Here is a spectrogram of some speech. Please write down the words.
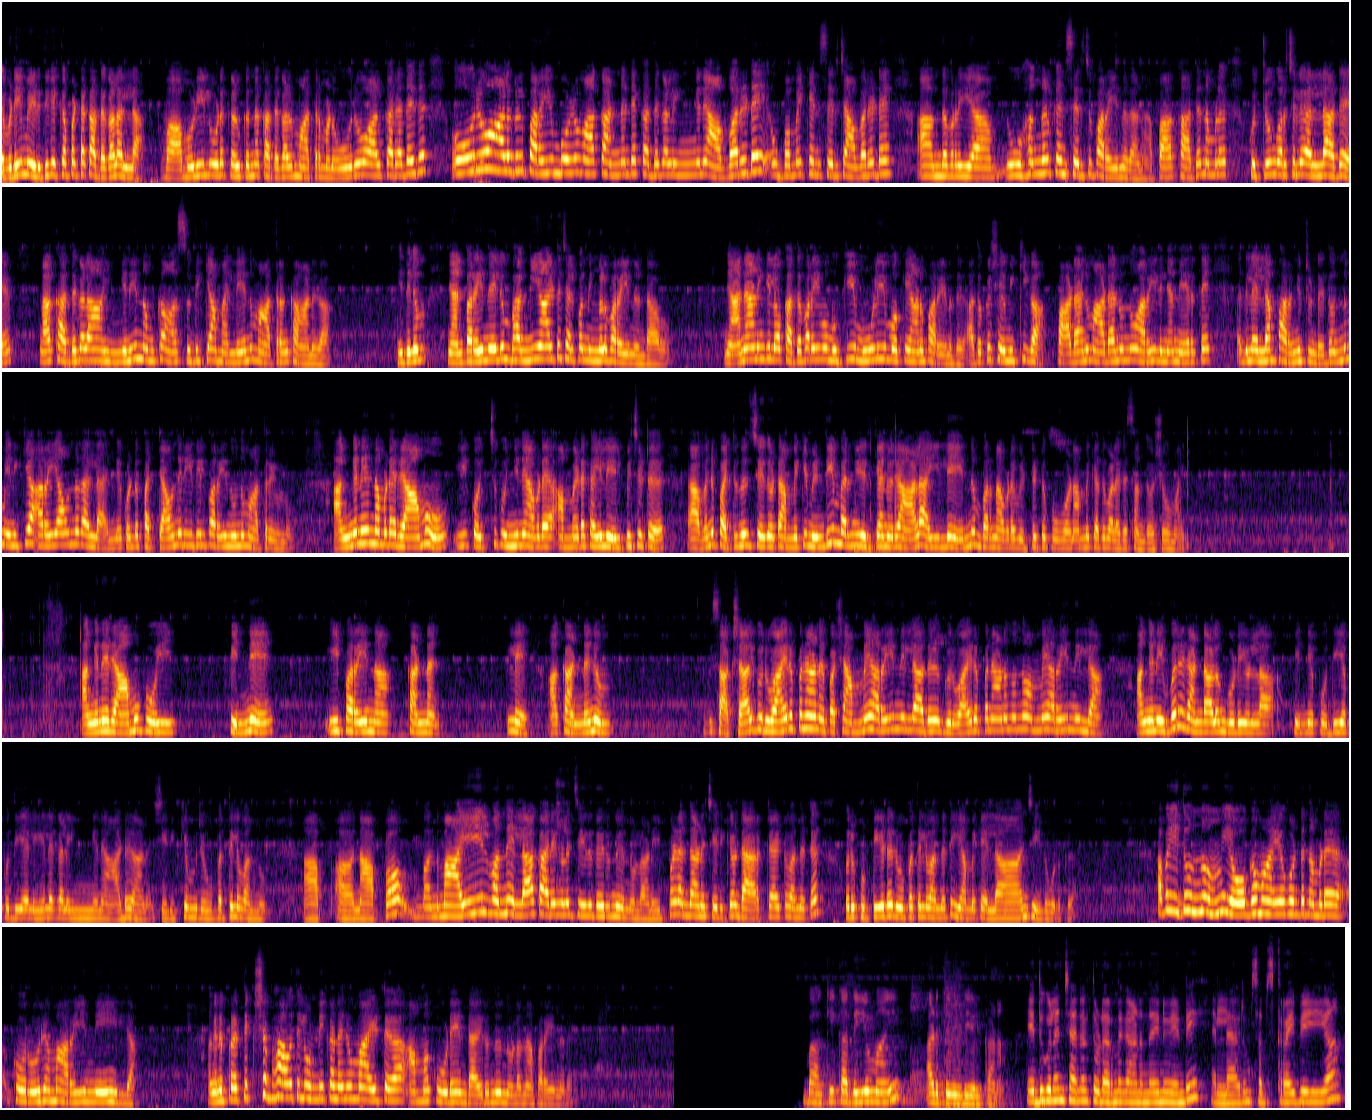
എവിടെയും എഴുതി വെക്കപ്പെട്ട കഥകളല്ല. വാമൊഴിയിലൂടെ കേൾക്കുന്ന കഥകൾ മാത്രമാണ്. ഓരോ ആൾക്കാർ അതായത് ഓരോ ആളുകൾ പറയുമ്പോഴും ആ കണ്ണന്റെ കഥകൾ ഇങ്ങനെ അവരുടെ ഉപമയ്ക്കനുസരിച്ച് അവരുടെ എന്താ പറയുക ഊഹങ്ങൾക്കനുസരിച്ച് പറയുന്നതാണ്. അപ്പോൾ ആ കഥ നമ്മൾ കുറ്റവും കുറച്ചിലും അല്ലാതെ ആ കഥകൾ ആ ഇങ്ങനെയും നമുക്ക് ആസ്വദിക്കാം അല്ലേ എന്ന് മാത്രം കാണുക. ഇതിലും ഞാൻ പറയുന്നതിലും ഭംഗിയായിട്ട് ചിലപ്പോൾ നിങ്ങൾ പറയുന്നുണ്ടാവും. ഞാനാണെങ്കിലോ കഥ പറയുമ്പോൾ മുക്കിയും മൂളിയും ഒക്കെയാണ് പറയണത്. അതൊക്കെ ക്ഷമിക്കുക. പാടാനും ആടാനും ഒന്നും അറിയില്ല. ഞാൻ നേരത്തെ ഇതിലെല്ലാം പറഞ്ഞിട്ടുണ്ട്. ഇതൊന്നും എനിക്ക് അറിയാവുന്നതല്ല. എന്നെ കൊണ്ട് പറ്റാവുന്ന രീതിയിൽ പറയുന്നു എന്ന് മാത്രമേ ഉള്ളൂ. അങ്ങനെ നമ്മുടെ രാമു ഈ കൊച്ചു കുഞ്ഞിനെ അവിടെ അമ്മയുടെ കയ്യിൽ ഏൽപ്പിച്ചിട്ട് അവന് പറ്റുന്നത് ചെയ്തോട്ടെ അമ്മയ്ക്ക് മിണ്ടിയും പറഞ്ഞു ഇരിക്കാൻ ഒരാളായില്ലേ എന്നും പറഞ്ഞ് അവിടെ വിട്ടിട്ട് പോവുകയാണ്. അമ്മയ്ക്ക് അത് വളരെ സന്തോഷവുമായി. അങ്ങനെ രാമു പോയി. പിന്നെ ഈ പറയുന്ന കണ്ണൻ ഇല്ലേ? ആ കണ്ണനും സാക്ഷാൽ ഗുരുവായൂരപ്പനാണ്. പക്ഷെ അമ്മ അറിയുന്നില്ല. അത് ഗുരുവായൂരപ്പനാണെന്നൊന്നും അമ്മ അറിയുന്നില്ല. അങ്ങനെ ഇവർ രണ്ടാളും കൂടിയുള്ള പിന്നെ പുതിയ പുതിയ ലീലകൾ ഇങ്ങനെ ആടുകയാണ്. ശരിക്കും രൂപത്തിൽ വന്നു. അപ്പോൾ മായയിൽ വന്ന് എല്ലാ കാര്യങ്ങളും ചെയ്തു തരുന്നു എന്നുള്ളതാണ്. ഇപ്പോഴെന്താണ്? ശരിക്കും ഡയറക്റ്റായിട്ട് വന്നിട്ട് ഒരു കുട്ടിയുടെ രൂപത്തിൽ വന്നിട്ട് ഈ അമ്മയ്ക്ക് എല്ലാം ചെയ്തു കൊടുക്കുക. അപ്പോൾ ഇതൊന്നും യോഗമായ കൊണ്ട് നമ്മുടെ കൊറൂരമ്മ അറിയുന്നേ ഇല്ല അങ്ങനെ പ്രത്യക്ഷ ഭാവത്തിൽ ഉണ്ണിക്കണ്ണനുമായിട്ട് അമ്മ കൂടെ ഉണ്ടായിരുന്നു എന്നുള്ളതാണ് പറയുന്നത്. ബാക്കി കഥയുമായി അടുത്ത വീഡിയോയിൽ കാണാം. യദുകുലം ചാനൽ തുടർന്ന് കാണുന്നതിന് വേണ്ടി എല്ലാവരും സബ്സ്ക്രൈബ് ചെയ്യുക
